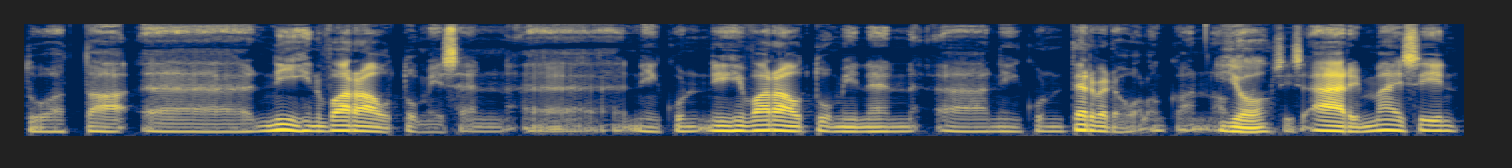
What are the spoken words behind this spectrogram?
tuota, äh, niihin varautumisen, äh, niin kuin, niihin varautuminen äh, niin kuin terveydenhuollon kannalta, Joo. siis äärimmäisiin,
